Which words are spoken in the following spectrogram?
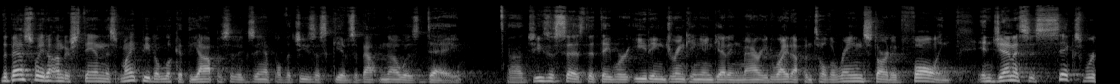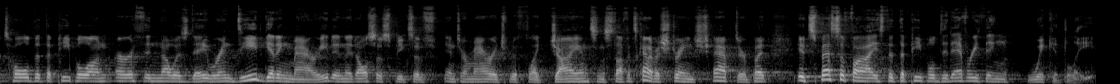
The best way to understand this might be to look at the opposite example that Jesus gives about Noah's day. Uh, Jesus says that they were eating, drinking, and getting married right up until the rain started falling. In Genesis 6, we're told that the people on earth in Noah's day were indeed getting married, and it also speaks of intermarriage with like giants and stuff. It's kind of a strange chapter, but it specifies that the people did everything wickedly.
